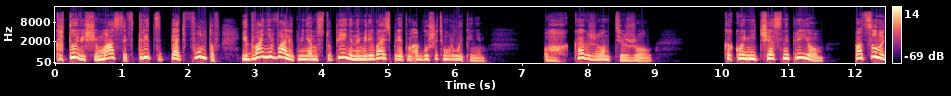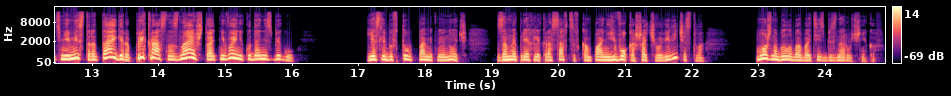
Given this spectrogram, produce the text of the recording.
Котовище массой в 35 фунтов едва не валит меня на ступени, намереваясь при этом оглушить мурлыканьем. Ох, как же он тяжел! Какой нечестный прием! Подсунуть мне мистера Тайгера, прекрасно зная, что от него я никуда не сбегу. Если бы в ту памятную ночь за мной приехали красавцы в компании его кошачьего величества, можно было бы обойтись без наручников.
